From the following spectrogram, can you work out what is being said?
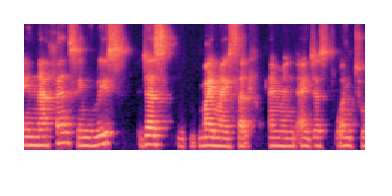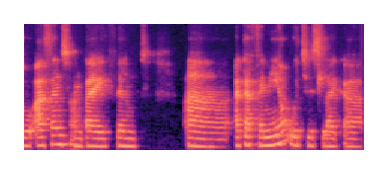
in Athens, in Greece, just by myself. I mean, I just went to Athens and I filmed uh, a cafenio, which is like a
